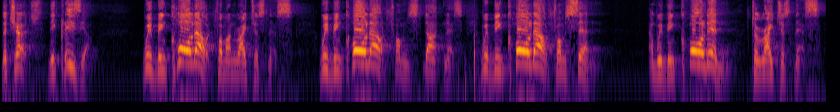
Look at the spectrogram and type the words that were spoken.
The church, the ecclesia. We've been called out from unrighteousness. We've been called out from darkness. We've been called out from sin. And we've been called in to righteousness.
